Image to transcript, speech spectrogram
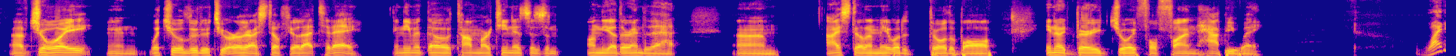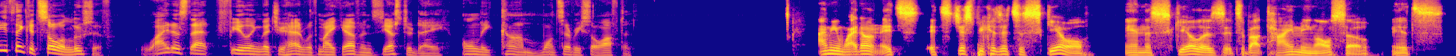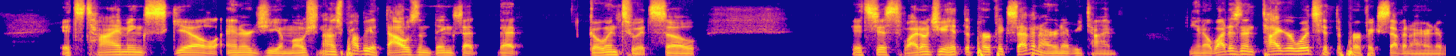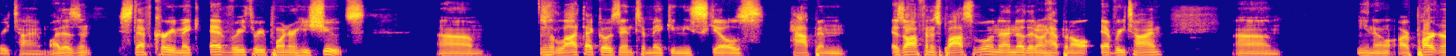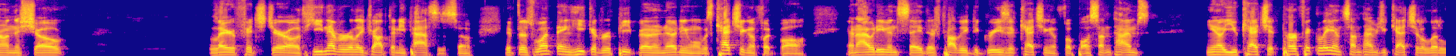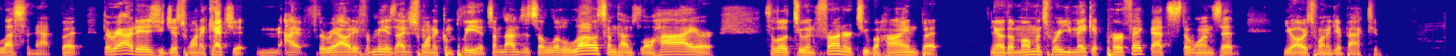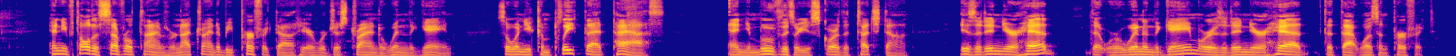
of joy and what you alluded to earlier, I still feel that today. And even though Tom Martinez isn't on the other end of that, um, I still am able to throw the ball in a very joyful, fun, happy way. Why do you think it's so elusive? Why does that feeling that you had with Mike Evans yesterday only come once every so often? I mean, why don't it's it's just because it's a skill and the skill is it's about timing also. It's it's timing, skill, energy, emotion. There's probably a thousand things that that go into it. So it's just why don't you hit the perfect seven iron every time? You know, why doesn't Tiger Woods hit the perfect seven iron every time? Why doesn't Steph Curry make every three pointer he shoots? Um, there's a lot that goes into making these skills happen as often as possible. And I know they don't happen all every time. Um, you know, our partner on the show, Larry Fitzgerald, he never really dropped any passes. So if there's one thing he could repeat better than anyone was catching a football. And I would even say there's probably degrees of catching a football. Sometimes you know, you catch it perfectly, and sometimes you catch it a little less than that. But the reality is, you just want to catch it. Mm, I, the reality for me is, I just want to complete it. Sometimes it's a little low, sometimes a little high, or it's a little too in front or too behind. But you know, the moments where you make it perfect, that's the ones that you always want to get back to. And you've told us several times we're not trying to be perfect out here. We're just trying to win the game. So when you complete that pass and you move this or you score the touchdown, is it in your head that we're winning the game, or is it in your head that that wasn't perfect?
